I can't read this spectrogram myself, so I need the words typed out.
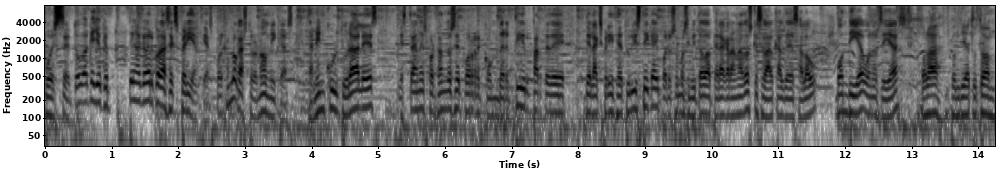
pues, eh, todo aquello que tenga que ver con las experiencias, por ejemplo, gastronómicas, también culturales. Están esforzándose por reconvertir parte de, de la experiencia turística y por eso hemos invitado a Pera Granados, que es el alcalde de Salou. Buen día, buenos días. Hola, buen día, Tutón.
